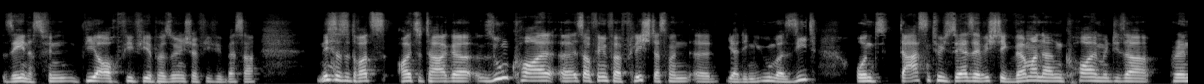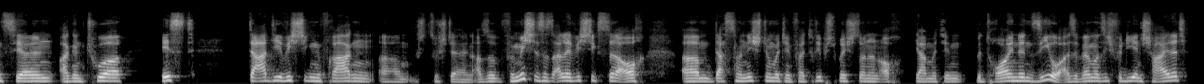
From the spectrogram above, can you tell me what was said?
sehen. Das finden wir auch viel, viel persönlicher, viel, viel besser. Nichtsdestotrotz, heutzutage, Zoom-Call äh, ist auf jeden Fall Pflicht, dass man äh, ja den Gegenüber sieht. Und da ist natürlich sehr, sehr wichtig, wenn man dann einen Call mit dieser potenziellen Agentur ist, da die wichtigen Fragen ähm, zu stellen. Also für mich ist das Allerwichtigste auch, ähm, dass man nicht nur mit dem Vertrieb spricht, sondern auch ja mit dem betreuenden SEO. Also wenn man sich für die entscheidet,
